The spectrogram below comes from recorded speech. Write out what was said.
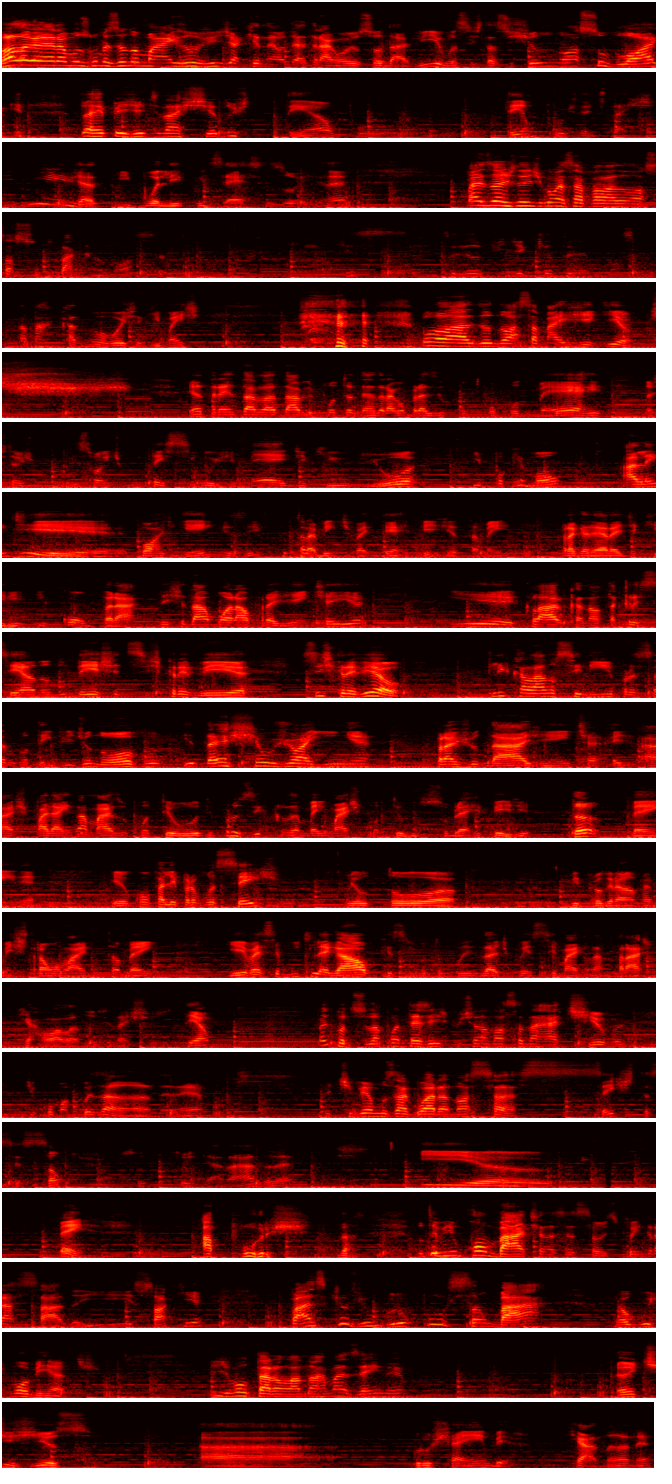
Fala galera, vamos começando mais um vídeo aqui na Elder Dragon. Eu sou o Davi, você está assistindo o nosso vlog do RPG Dinastia dos Tempos. Tempos, né? Dinastia. Já me embolei com os S's hoje, né? Mas antes de começar a falar do nosso assunto bacana, nossa, que tô olhando o vídeo aqui, eu tô olhando, nossa, tá marcado meu rosto aqui, mas vamos lá do nossa magia aqui, ó entra em www.underdragonbrasil.com.br. Nós temos principalmente muitas singles de Magic, Yu-Gi-Oh! e Pokémon, além de board games e futuramente vai ter RPG também para galera adquirir e comprar. Deixa dar uma moral pra gente aí. E claro, o canal tá crescendo, não deixa de se inscrever. Se inscreveu? Clica lá no sininho para você saber quando tem vídeo novo e deixa o joinha para ajudar a gente a, a, espalhar ainda mais o conteúdo e produzir também mais conteúdo sobre RPG também, né? Eu, como falei para vocês, eu tô me programando para mestrar online também. E vai ser muito legal, porque vocês vão ter a oportunidade de conhecer mais na prática o que rola no Dinastias do Tempo. Mas enquanto isso não acontece, a gente continua a nossa narrativa de como a coisa anda, né? Tivemos agora a nossa sexta sessão, se eu estou enganado, né? E. Uh, bem, apuros. Não teve nenhum combate na sessão, isso foi engraçado. E só que quase que eu vi o grupo sambar em alguns momentos. Eles voltaram lá no armazém, né? Antes disso, a bruxa Ember, que é a Nan, né?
